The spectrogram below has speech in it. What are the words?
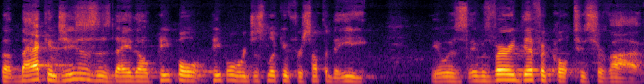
but back in Jesus's day, though, people people were just looking for something to eat. It was, it was very difficult to survive.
